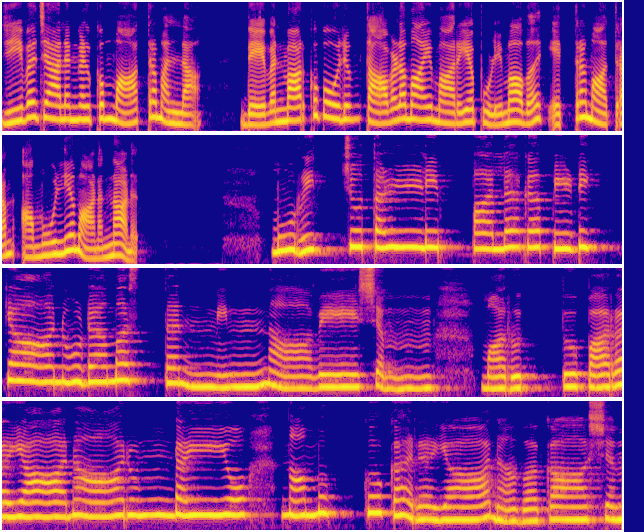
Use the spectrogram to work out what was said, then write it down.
ജീവജാലങ്ങൾക്കും മാത്രമല്ല ദേവന്മാർക്കു പോലും താവളമായി മാറിയ പുളിമാവ് എത്രമാത്രം അമൂല്യമാണെന്നാണ്. മുറിച്ചു തള്ളി പലക പിടിക്കാനുടമസ്ഥൻ നിന്നാവേശം മറുത്തു പറയാനാരുണ്ടയ്യോ? നമുക്കു കരയാനവകാശം.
